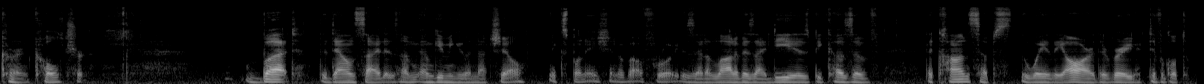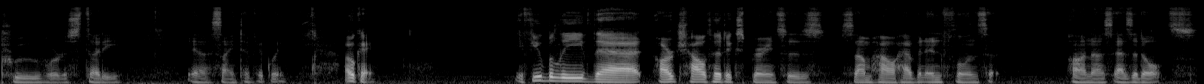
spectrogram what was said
current culture. But the downside is, I'm, I'm giving you a nutshell explanation about Freud, is that a lot of his ideas, because of the concepts the way they are, they're very difficult to prove or to study uh, scientifically. Okay, if you believe that our childhood experiences somehow have an influence on us as adults,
